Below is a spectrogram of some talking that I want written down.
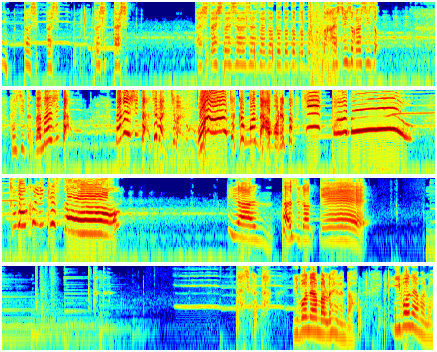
음, 다시, 다시, 다시, 다시. 다시, 다시, 다시, 다시, 다시, 갈수 있어, 갈 수 있어. 할 수 있다. 나는 할 수 있다! 나는 할 수 있다! 제발, 제발! 와, 잠깐만, 나와버렸 이번에야말로 해낸다. 이번에야말로.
